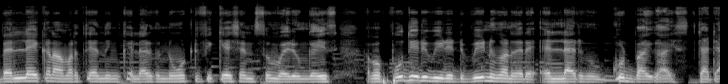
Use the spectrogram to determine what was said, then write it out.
ബെല്ലൈക്കൺ അമർത്തിയാൽ നിങ്ങൾക്ക് എല്ലാവർക്കും നോട്ടിഫിക്കേഷൻസും വരും ഗൈസ് അപ്പോൾ പുതിയൊരു വീഡിയോ വീണ്ടും കാണുന്നവരെ എല്ലാവർക്കും ഗുഡ് ബൈ ഗൈസ് ടാറ്റ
